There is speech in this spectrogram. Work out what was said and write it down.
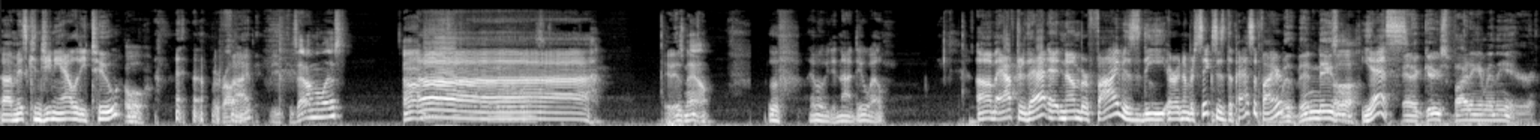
Uh, Miss Congeniality 2. Oh. Number Probably- five. Is that on the list? Um, Uh, It is now. oof, that movie did not do well. Um, after that, at number five is the, or at number six is the pacifier. With Vin Diesel Ugh. yes. and a goose biting him in the ear.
